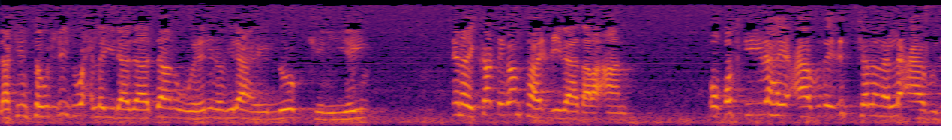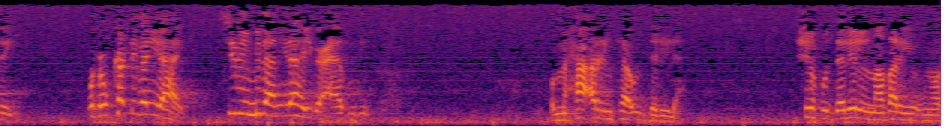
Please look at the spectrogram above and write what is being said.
laakiin tawxiid wax la yidhahda haddaanu wehelinoo ilaahay loo keliyeyn inay ka dhigan tahay cibaado la'aan oo qofkii ilaahay caabuday cid kalena la caabuday wuxuu ka dhigan yahay sidii midaan ilaahayba caabudin. Oo maxaa arrinkaa u daliila? Shiikhu daliil nadariyu inoo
